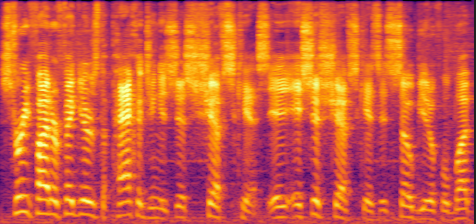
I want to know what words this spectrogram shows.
Street Fighter figures, the packaging is just chef's kiss. it's just chef's kiss. It's so beautiful. But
